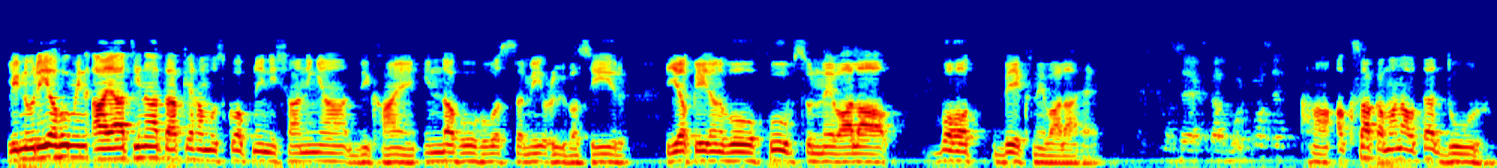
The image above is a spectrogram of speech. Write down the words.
لنوریہ من آیاتنا تاکہ ہم اس کو اپنی نشانیاں دکھائیں۔ انہو هو السمیع البصیر۔ یقینا وہ خوب سننے والا بہت دیکھنے والا ہے۔ ہاں اقصا کا معنی ہوتا ہے دور۔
